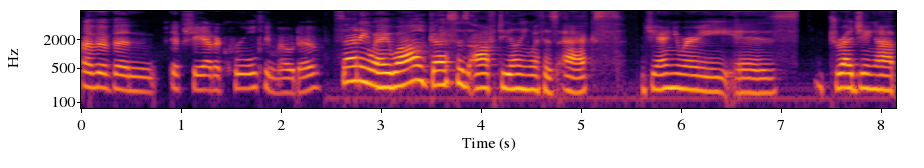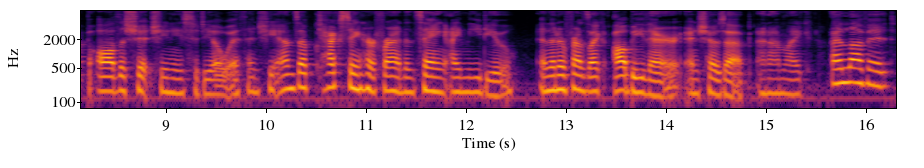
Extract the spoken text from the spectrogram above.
Other than if she had a cruelty motive. So, anyway, while Gus is off dealing with his ex, January is dredging up all the shit she needs to deal with. And she ends up texting her friend and saying, I need you. And then her friend's like, I'll be there, and shows up. And I'm like, I love it.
